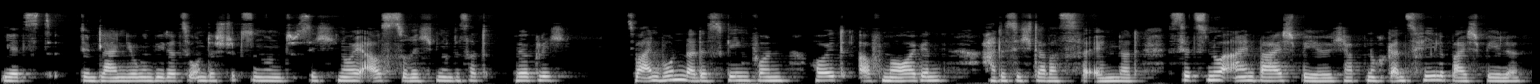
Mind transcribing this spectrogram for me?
jetzt den kleinen Jungen wieder zu unterstützen und sich neu auszurichten. Und das hat wirklich, es war ein Wunder, das ging von heute auf morgen, hatte sich da was verändert. Das ist jetzt nur ein Beispiel. Ich habe noch ganz viele Beispiele.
